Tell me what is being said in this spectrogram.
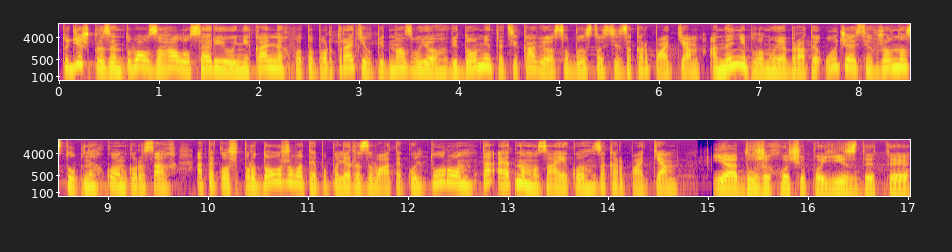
Тоді ж презентував загалу серію унікальних фотопортретів під назвою Відомі та цікаві особистості Закарпаття. А нині планує брати участь вже в наступних конкурсах, а також продовжувати популяризувати культуру та етномозаїку Закарпаття. Я дуже хочу поїздити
